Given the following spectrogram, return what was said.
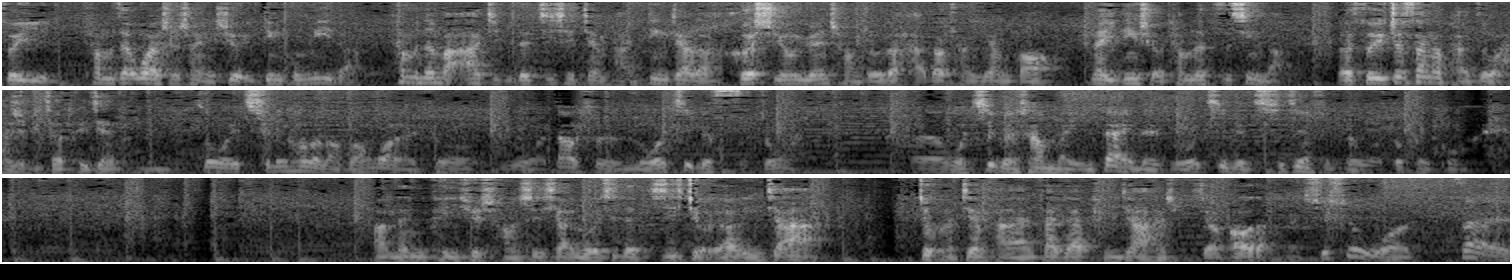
所以他们在外设上也是有一定功力的。他们能把 RGB 的机械键盘定价的和使用原厂轴的海盗船一样高，那一定是有他们的自信的。呃，所以这三个牌子我还是比较推荐的。嗯，作为七零后的老帮挂来说，我倒是罗技的死忠啊。呃，我基本上每一代的罗技的旗舰手表我都会购买。啊，那你可以去尝试一下罗技的 G 九幺零加啊。这款键盘大家评价还是比较高的。其实我在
